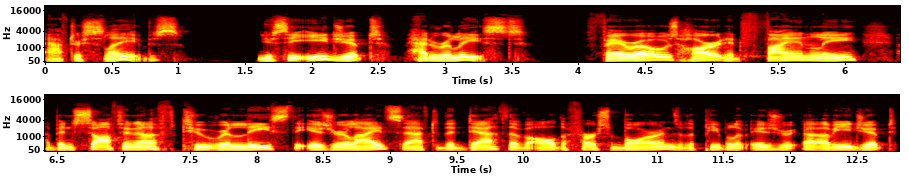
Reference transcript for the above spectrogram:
after slaves. You see, Egypt had released. Pharaoh's heart had finally been soft enough to release the Israelites after the death of all the firstborns of the people of Israel, of Egypt.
